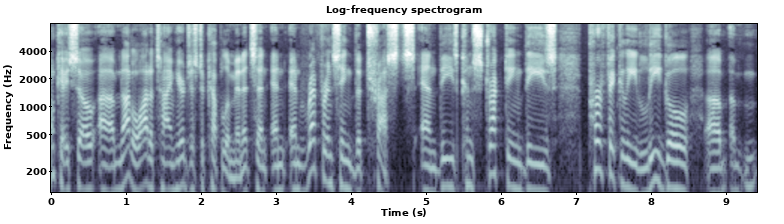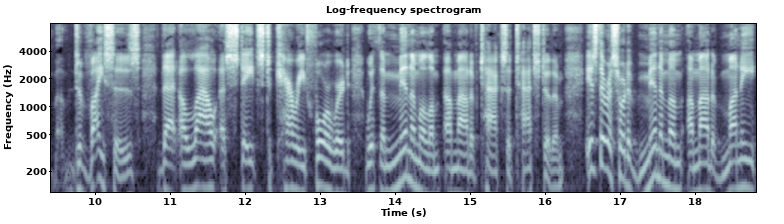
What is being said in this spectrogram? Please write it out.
Okay, so um, not a lot of time here, just a couple of minutes, and, and, and referencing the trusts and these constructing these perfectly legal uh, um, devices that allow estates to carry forward with a minimal am- amount of tax attached to them. Is there a sort of minimum amount of money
